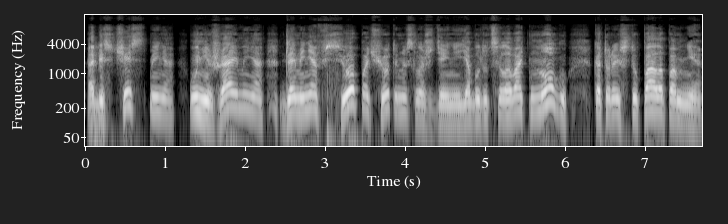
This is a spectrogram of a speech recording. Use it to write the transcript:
обесчесть меня, унижай меня, для меня все почет и наслаждение. Я буду целовать ногу, которая ступала по мне.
